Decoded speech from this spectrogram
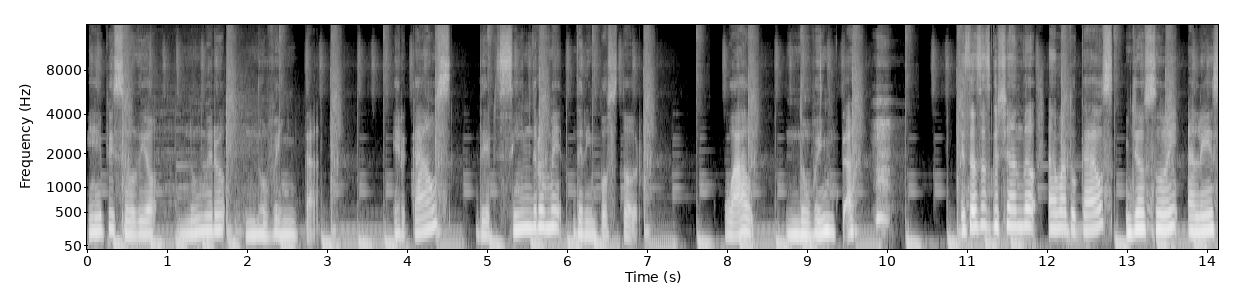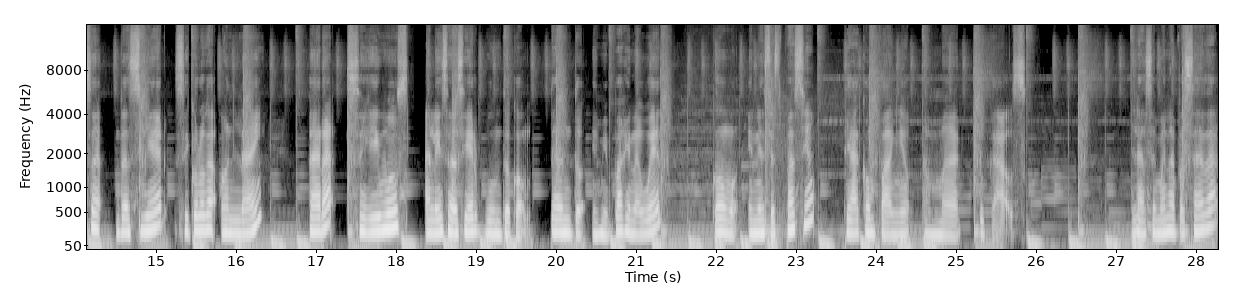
Episodio número 90. El caos del síndrome del impostor. ¡Wow! 90. Estás escuchando Ama tu Caos. Yo soy Alisa Dacier, psicóloga online para seguimos alisadacier.com. Tanto en mi página web como en este espacio te acompaño a amar tu caos. La semana pasada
